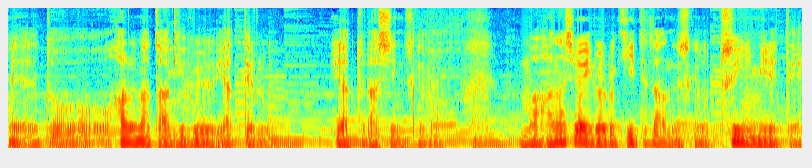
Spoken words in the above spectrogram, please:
えーと、春夏秋冬やってるやつらしいんですけどまあ話はいろいろ聞いてたんですけどついに見れて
